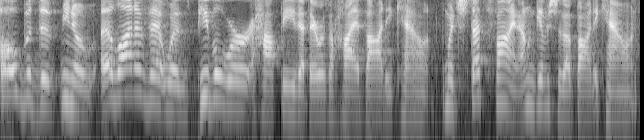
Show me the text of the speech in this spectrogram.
oh, but the you know a lot of it was people were happy that there was a high body count, which that's fine. I don't give a shit about body count.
